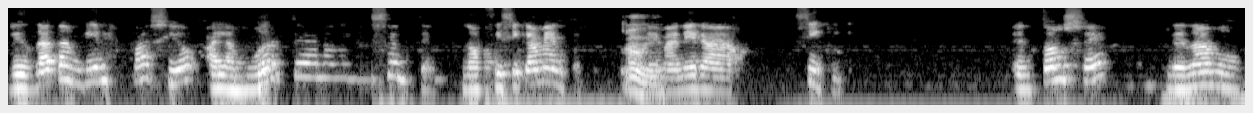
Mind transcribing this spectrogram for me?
le da también espacio a la muerte al adolescente, no físicamente, de Obvio. manera psíquica. Entonces, le damos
